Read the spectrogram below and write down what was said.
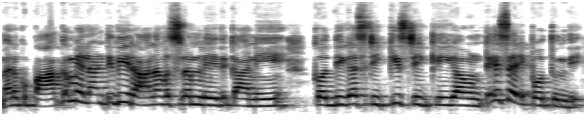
మనకు పాకం ఎలాంటిది రానవసరం లేదు కానీ కొద్దిగా స్టిక్కీ స్టిక్కీగా ఉంటే సరిపోతుంది.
